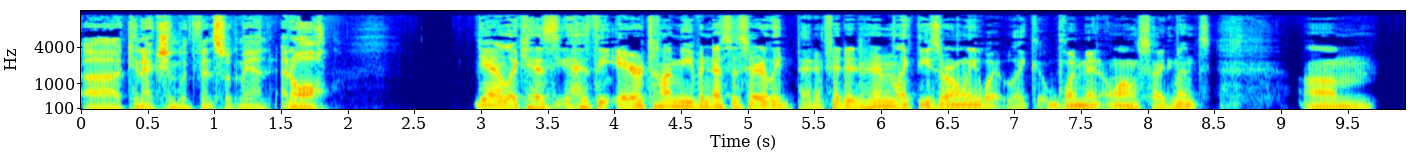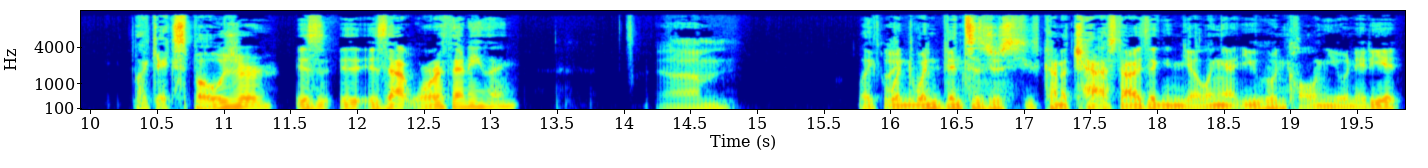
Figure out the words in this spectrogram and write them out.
uh, connection with Vince McMahon at all. Yeah, like has has the airtime even necessarily benefited him? Like these are only what like one minute long segments. Um, like exposure is is, that worth anything? Um, like when I, when Vince is just kind of chastising and yelling at you and calling you an idiot.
